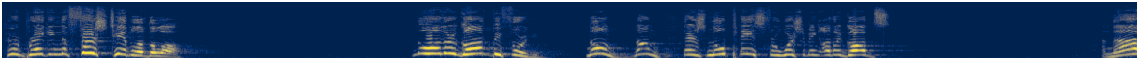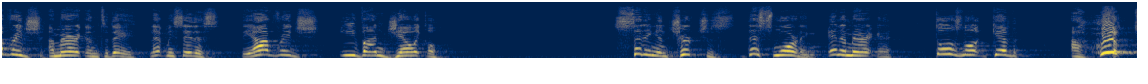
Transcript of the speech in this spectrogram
who are breaking the first table of the law. No other God before you. None, none. There's no place for worshiping other gods. And the average American today, let me say this the average evangelical sitting in churches this morning in America does not give a hoot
